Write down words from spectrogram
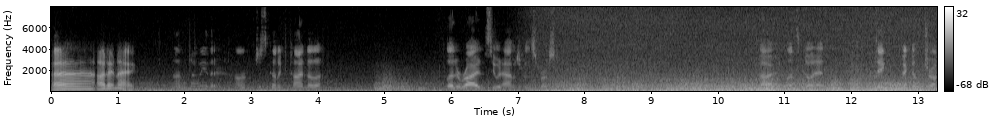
Uh, I don't know. I don't know either. I'm just gonna kind of let it ride and see what happens for this first one. Alright, let's go ahead and take the pickup truck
